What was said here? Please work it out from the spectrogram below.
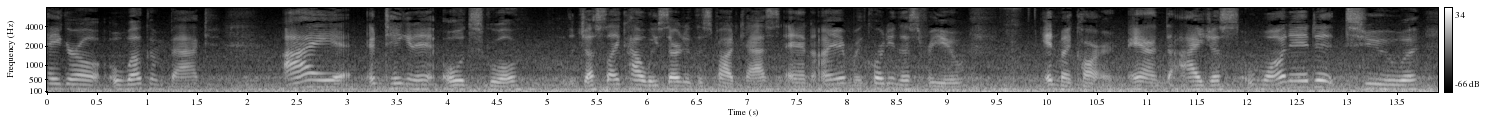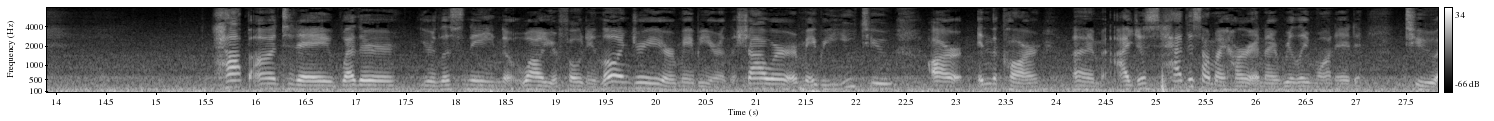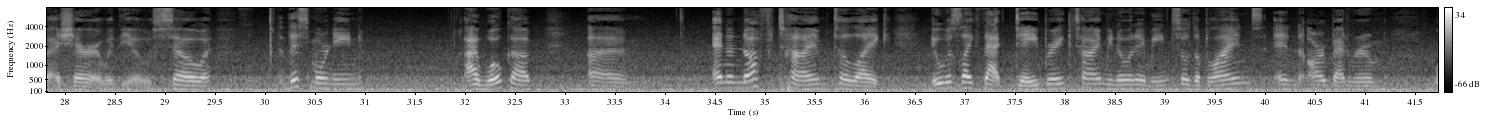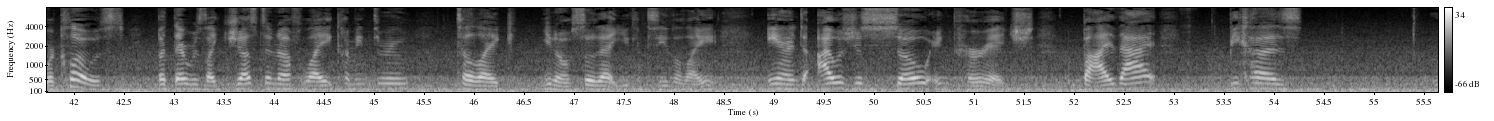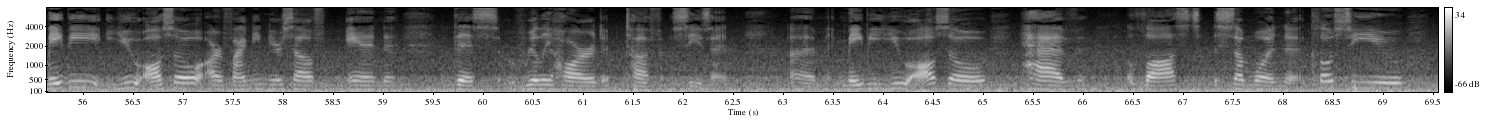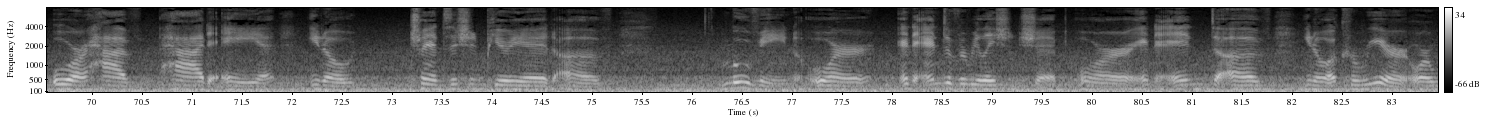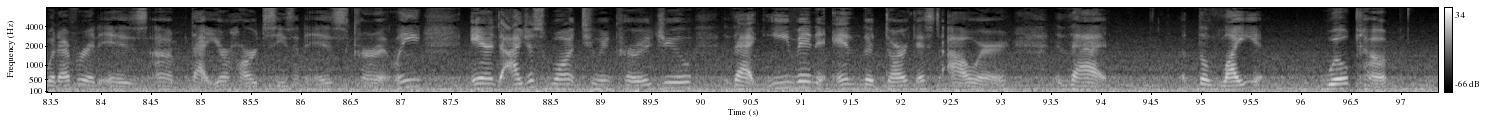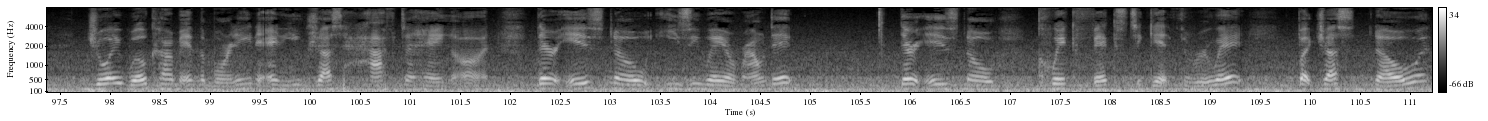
Hey girl, welcome back. I am taking it old school, just like how we started this podcast, and I am recording this for you in my car. And I just wanted to hop on today, whether you're listening while you're folding laundry, or maybe you're in the shower, or maybe you two are in the car. Um, I just had this on my heart and I really wanted to share it with you. So, this morning, I woke up um, and enough time to like, it was like that daybreak time, you know what I mean? So, the blinds in our bedroom were closed, but there was like just enough light coming through to like you know, so that you can see the light. And I was just so encouraged by that because maybe you also are finding yourself in this really hard, tough season. Um, maybe you also have lost someone close to you or have had a, you know, transition period of moving or an end of a relationship or an end of you know a career or whatever it is um, that your hard season is currently. And i just want to encourage you that even in the darkest hour that the light will come joy will come in the morning and you just have to hang on. There is no easy way around it there is no quick fix to get through it, but just know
